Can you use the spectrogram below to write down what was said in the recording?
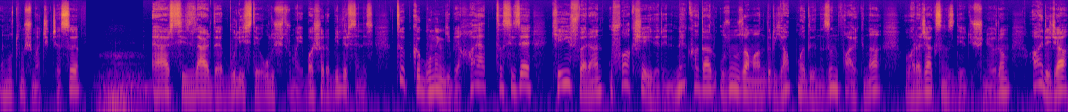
unutmuşum açıkçası. Eğer sizler de bu listeyi oluşturmayı başarabilirseniz, tıpkı bunun gibi hayatta size keyif veren ufak şeylerin ne kadar uzun zamandır yapmadığınızın farkına varacaksınız diye düşünüyorum. Ayrıca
